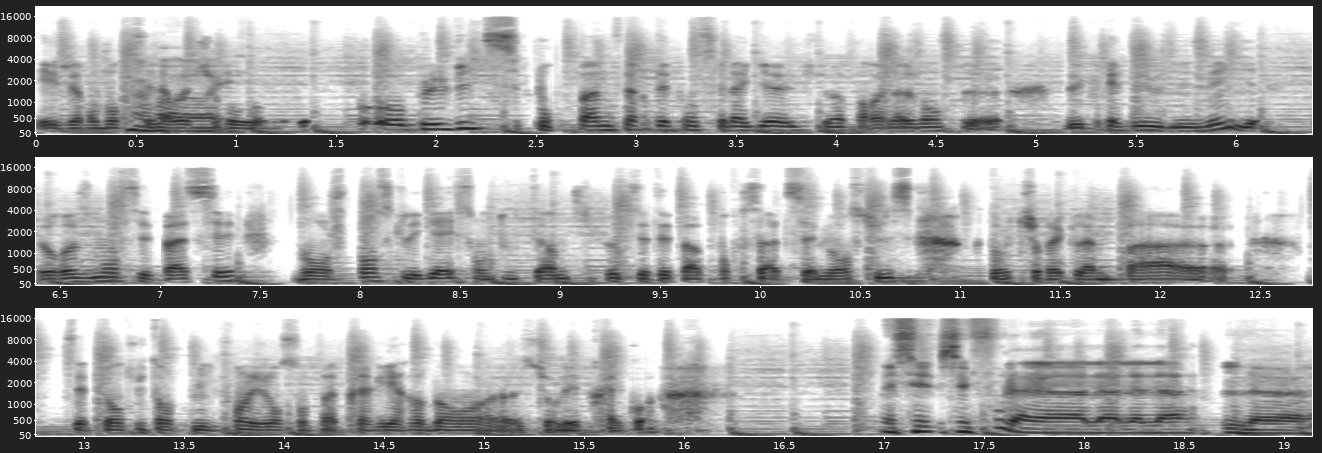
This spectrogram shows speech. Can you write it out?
et j'ai remboursé la ah, voiture au, plus vite pour pas me faire défoncer la gueule, tu vois, par une agence de, de crédit ou de leasing. Heureusement, c'est passé. Bon, je pense que les gars ils sont doutés un petit peu que c'était pas pour ça, tu sais, mais en Suisse, tant que tu réclames pas euh, 70 80 000 francs, les gens sont pas très regardants euh, sur les prêts, quoi. Mais c'est fou la, la, la, la, la,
